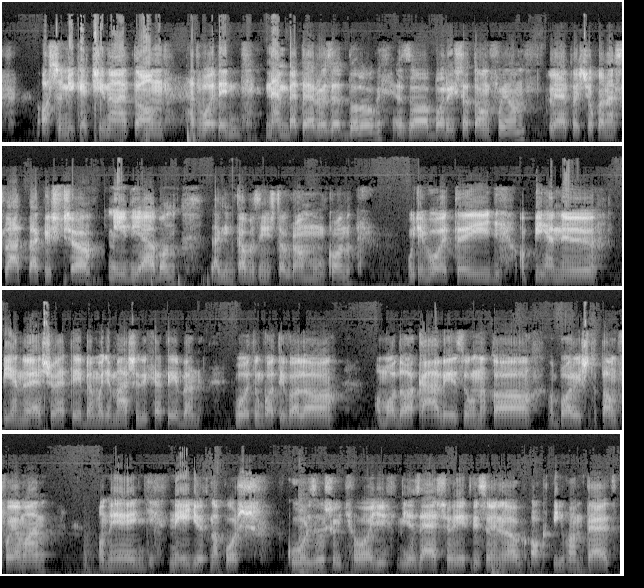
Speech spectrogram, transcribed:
Azt, hogy miket csináltam, hát volt egy nem betervezett dolog, ez a barista tanfolyam. Lehet, hogy sokan ezt látták is a médiában, leginkább az Instagramunkon. Úgyhogy volt így a pihenő, pihenő első hetében, vagy a második hetében voltunk Atival a, a Madal kávézónak a, a barista tanfolyamán, ami egy négy-öt napos kurzus, úgyhogy mi az első hét viszonylag aktívan telt,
